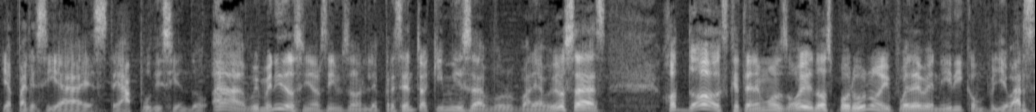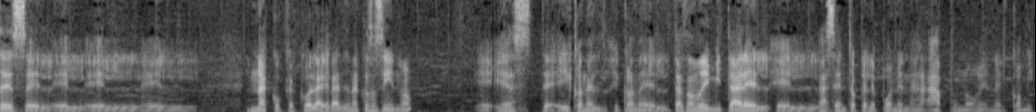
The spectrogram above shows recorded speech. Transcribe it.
y aparecía este Apu diciendo, ah, bienvenido señor Simpson, le presento aquí mis maravillosas hot dogs que tenemos hoy dos por uno y puede venir y llevarse el, el, una Coca-Cola gratis, una cosa así, ¿no? E, este, y con el, con el, tratando de imitar el, acento que le ponen a Apu, ¿no? En el cómic.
